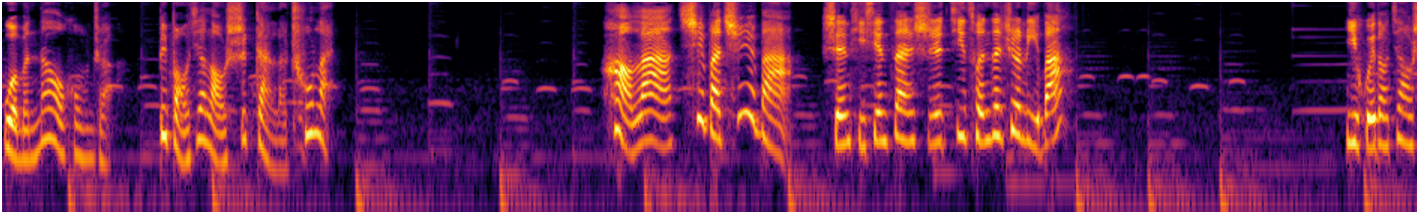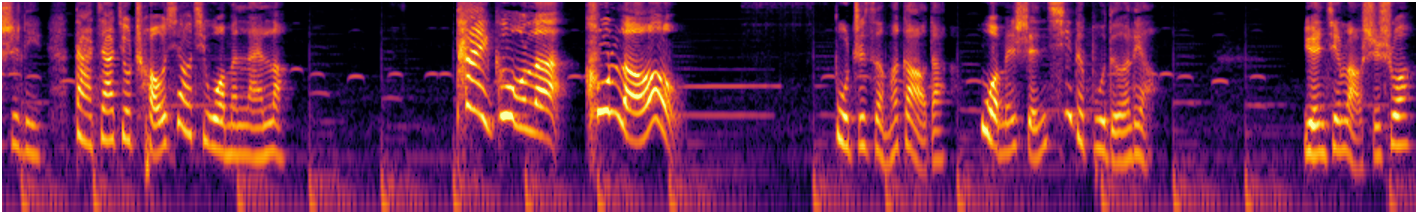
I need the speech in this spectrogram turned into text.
我们闹哄着，被保健老师赶了出来。好啦，去吧去吧，身体先暂时寄存在这里吧。一回到教室里，大家就嘲笑起我们来了。太酷了，骷髅！不知怎么搞的，我们神气的不得了。袁景老师说：“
